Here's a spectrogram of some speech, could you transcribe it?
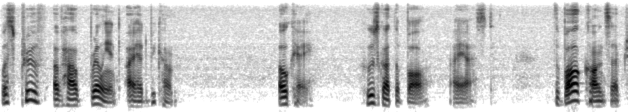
was proof of how brilliant I had become. Okay, who's got the ball? I asked. The ball concept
